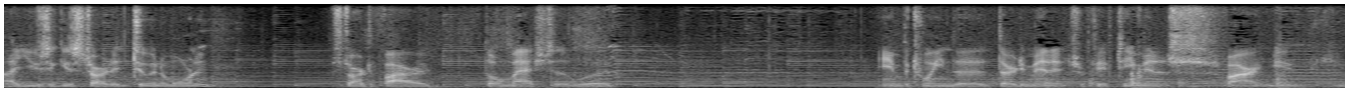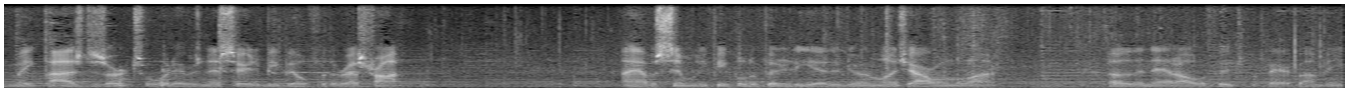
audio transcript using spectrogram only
I usually get started at 2 in the morning, start the fire, throw a match to the wood. In between the 30 minutes or 15 minutes firing, you, you make pies, desserts, or whatever's necessary to be built for the restaurant. I have assembly people to put it together during lunch hour on the line. Other than that, all the food's prepared by me.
